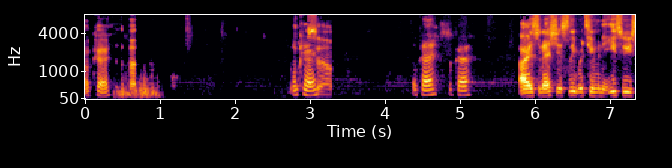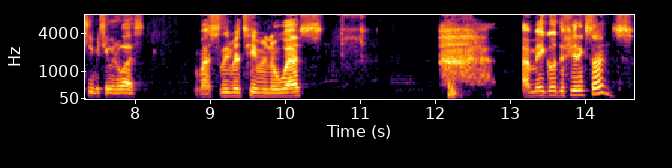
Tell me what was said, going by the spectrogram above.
Okay. Okay. So Okay. Okay. All right. So that's your sleeper team in the East. Or your sleeper team in the West. my sleeper team in the West, I may go with the Phoenix Suns.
